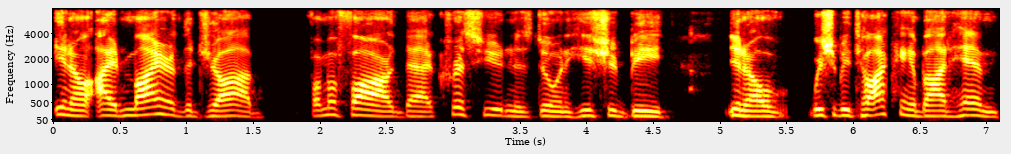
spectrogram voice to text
you know, I admire the job from afar that Chris Hughton is doing. He should be, you know, we should be talking about him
